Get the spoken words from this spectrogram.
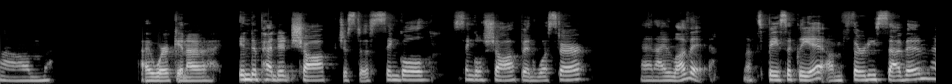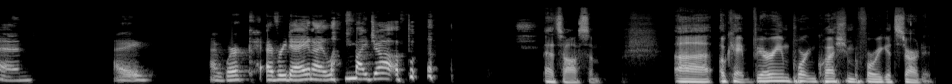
Um, I work in a independent shop, just a single single shop in Worcester, and I love it. That's basically it. I'm 37 and I I work every day and I love my job. That's awesome. Uh, okay, very important question before we get started.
